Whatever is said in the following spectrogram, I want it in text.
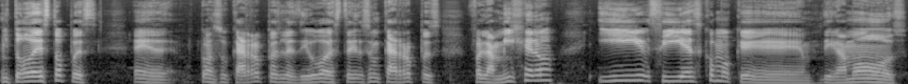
y todo esto pues eh, con su carro pues les digo, este es un carro pues flamígero y sí es como que digamos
